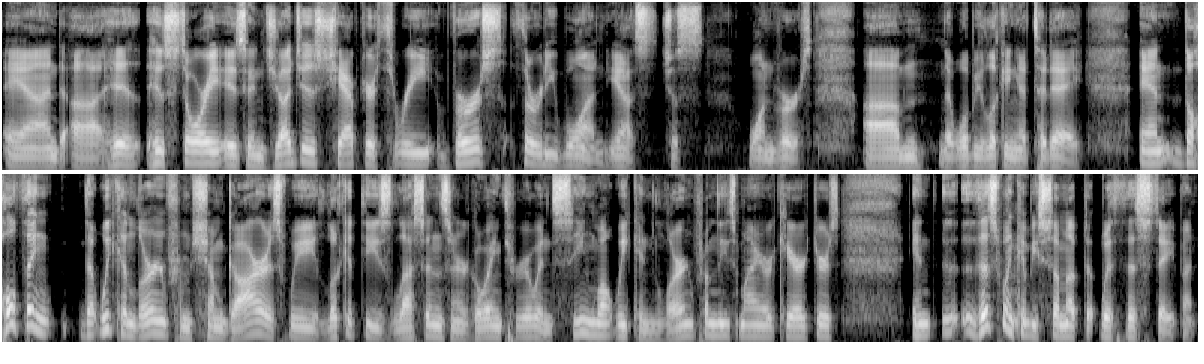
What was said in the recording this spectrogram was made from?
And uh, his, his story is in Judges chapter 3, verse 31. Yes, just one verse um, that we'll be looking at today. And the whole thing that we can learn from Shamgar as we look at these lessons and are going through and seeing what we can learn from these minor characters. And this one can be summed up with this statement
